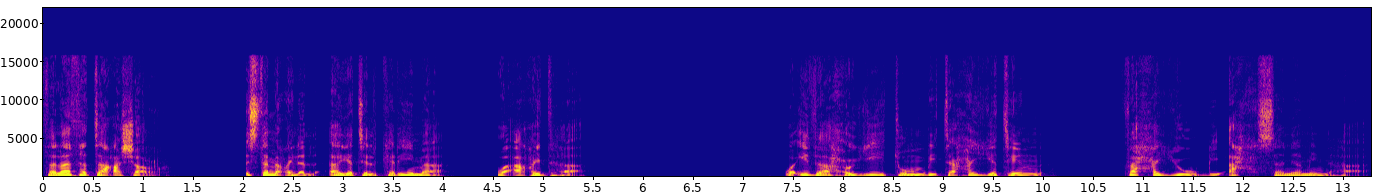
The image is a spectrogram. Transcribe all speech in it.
ثلاثة عشر. استمع إلى الآية الكريمة وأعدها. وإذا حييتم بتحية فحيوا بأحسن منها.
